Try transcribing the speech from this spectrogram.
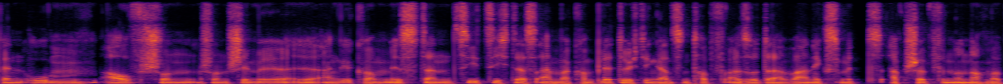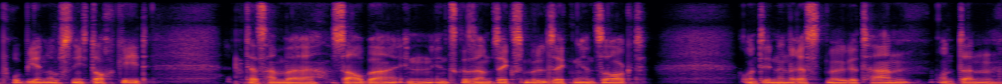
wenn oben auf schon, schon Schimmel äh, angekommen ist, dann zieht sich das einmal komplett durch den ganzen Topf. Also da war nichts mit abschöpfen und nochmal probieren, ob es nicht doch geht. Das haben wir sauber in insgesamt sechs Müllsäcken entsorgt und in den Restmüll getan und dann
